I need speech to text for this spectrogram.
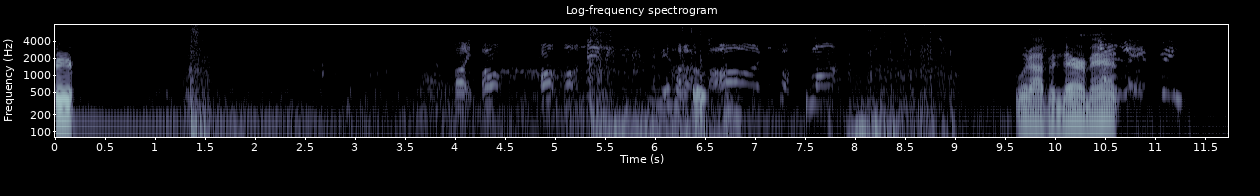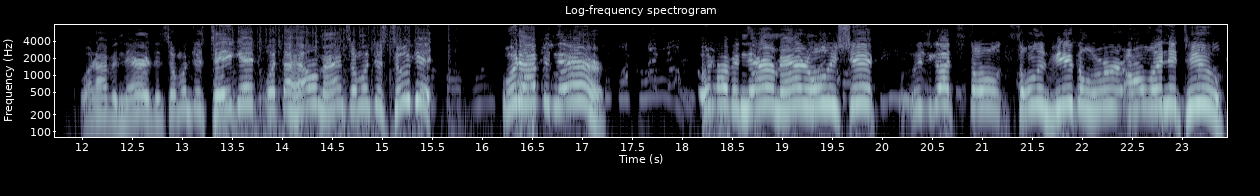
Beep. Oh, oh, oh, nearly, nearly, hold on. Oh. Oh, I just got blocked. What happened there, man? What happened there? Did someone just take it? What the hell, man? Someone just took it. What happened there? What happened there, man? Holy shit! We just got stole, stolen vehicle. We're all in it too.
